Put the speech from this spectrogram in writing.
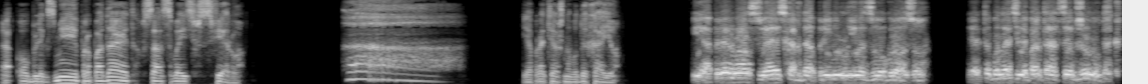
а облик змеи пропадает, всасываясь в сферу. А. Я протяжно выдыхаю. Я прервал связь, когда принял ее за угрозу. Это была телепортация в желудок.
